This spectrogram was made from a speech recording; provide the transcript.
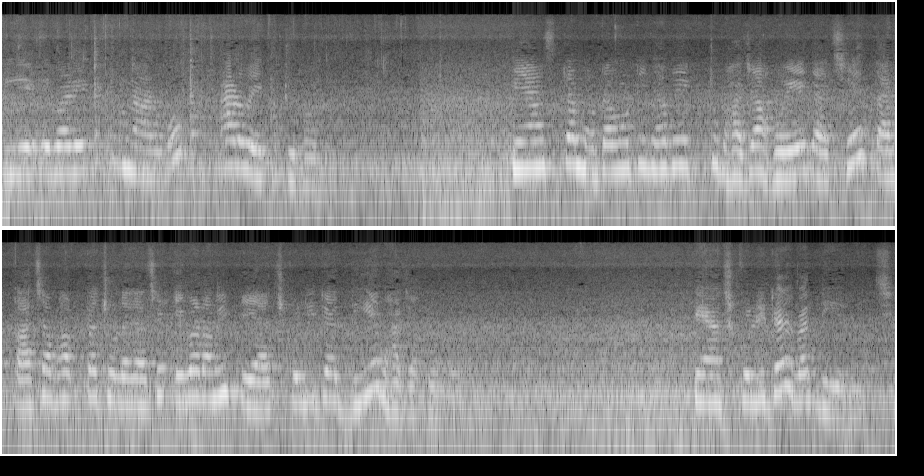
দিয়ে এবার একটু নাড়বো, আরও একটু হবে। পেঁয়াজটা মোটামুটিভাবে একটু ভাজা হয়ে গেছে, তার কাঁচা ভাবটা চলে গেছে, এবার আমি পেঁয়াজ কলিটা দিয়ে ভাজা করব। পেঁয়াজ কলিটা এবার দিয়ে দিচ্ছি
